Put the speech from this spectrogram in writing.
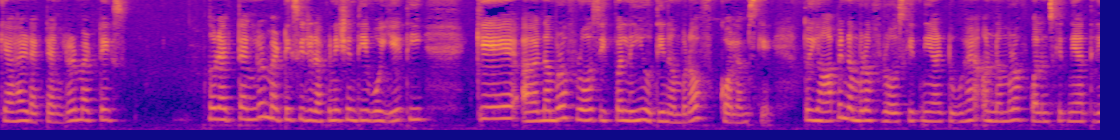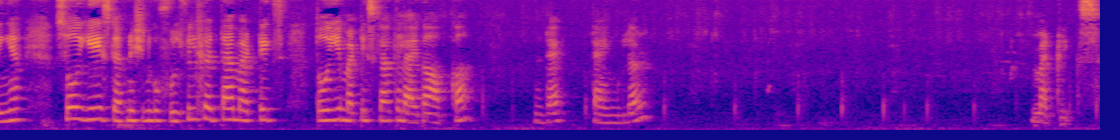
क्या है रेक्टेंगुलर मैट्रिक्स तो रेक्टेंगुलर मैट्रिक्स की जो डेफिनेशन थी वो ये थी कि नंबर ऑफ़ रोज इक्वल नहीं होती नंबर ऑफ़ कॉलम्स के। तो यहाँ पे नंबर ऑफ़ रोज कितनी है? टू है और नंबर ऑफ़ कॉलम्स कितनी है? थ्री है। सो so, ये इस डेफिनेशन को फुलफिल करता है मैट्रिक्स तो ये मैट्रिक्स क्या कहलाएगा आपका? रेक्टेंगुलर मैट्रिक्स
